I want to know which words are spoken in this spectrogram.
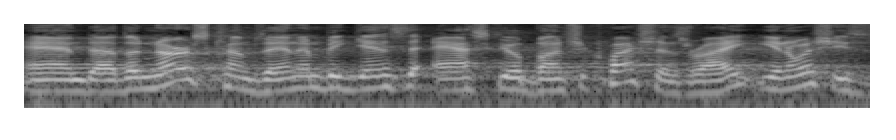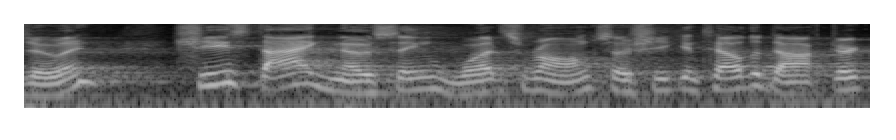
and uh, the nurse comes in and begins to ask you a bunch of questions, right? You know what she's doing? She's diagnosing what's wrong so she can tell the doctor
